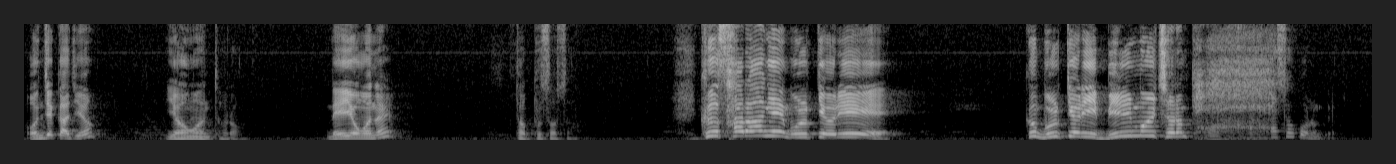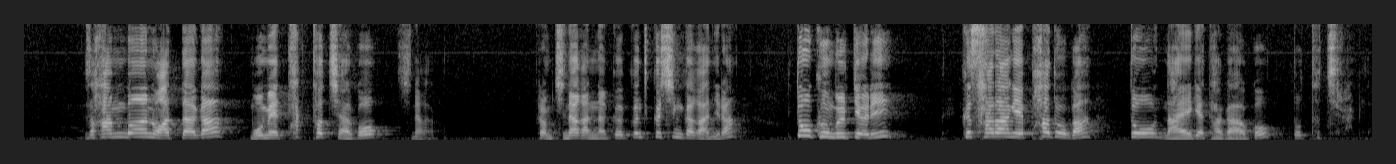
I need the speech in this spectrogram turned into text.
언제까지요? 영원토록 내 영혼을 덮으소서. 그 사랑의 물결이 그 물결이 밀물처럼 계속 오는 거예요. 그래서 한 번 왔다가 몸에 탁 터치하고 지나가고. 그럼 지나갔나 끝, 끝 끝인가가 아니라 또 그 물결이 그 사랑의 파도가 또 나에게 다가오고 또 터치를 합니다.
